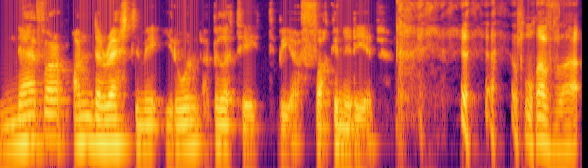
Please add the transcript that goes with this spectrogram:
Never underestimate your own ability to be a fucking idiot. I love that.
